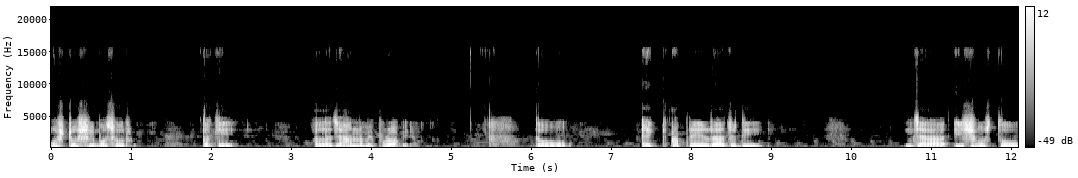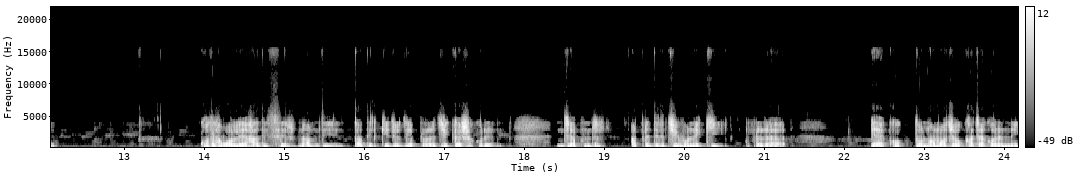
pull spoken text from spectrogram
অষ্টআশি বছর তাকে আল্লাহ জাহান নামে পোড়াবে তো এক আপনারা যদি যারা এই সমস্ত কথা বলে হাদিসের নাম দিয়ে, তাদেরকে যদি আপনারা জিজ্ঞাসা করেন যে আপনার, আপনাদের জীবনে কি আপনারা এক অক্ত নামাজও কাজা করেননি?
